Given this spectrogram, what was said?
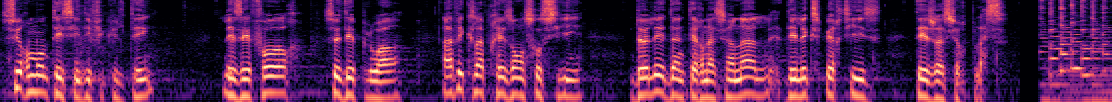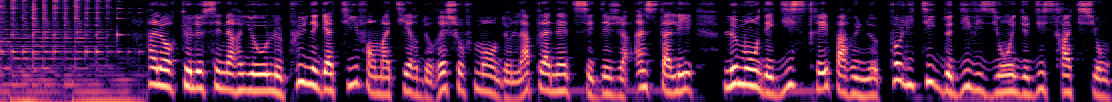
surmonter ces difficultés, les efforts se déploient avec la présence aussi de l'aide internationale, de l'expertise déjà sur place. Alors que le scénario le plus négatif en matière de réchauffement de la planète s'est déjà installé, le monde est distrait par une politique de division et de distraction.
